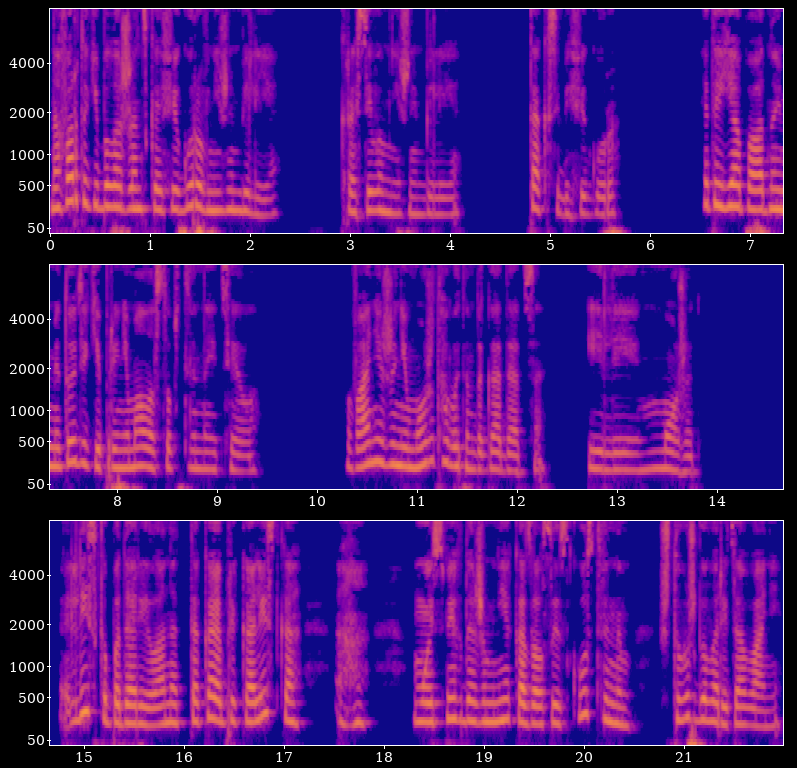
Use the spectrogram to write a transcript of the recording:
На фартуке была женская фигура в нижнем белье. Красивом нижнем белье. Так себе фигура. Это я по одной методике принимала собственное тело. Ваня же не может об этом догадаться. Или может. Лиска подарила, она такая приколистка. Мой смех даже мне казался искусственным, что уж говорить о Ване,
